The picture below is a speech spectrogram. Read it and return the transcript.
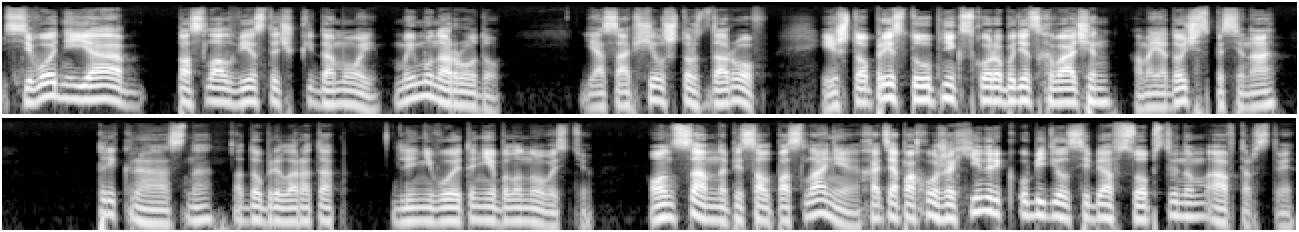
«Сегодня я послал весточки домой, моему народу. Я сообщил, что здоров, и что преступник скоро будет схвачен, а моя дочь спасена». «Прекрасно», — одобрил Аратап. Для него это не было новостью. Он сам написал послание, хотя, похоже, Хинрик убедил себя в собственном авторстве.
